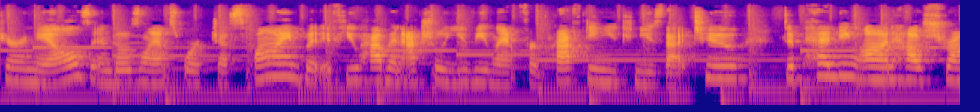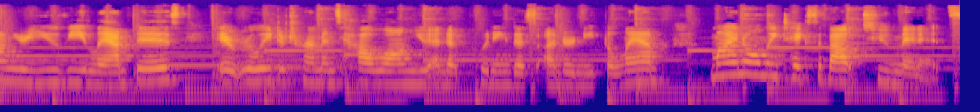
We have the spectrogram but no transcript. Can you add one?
cure nails, and those lamps work just fine, but if you have an actual UV lamp for crafting, you can use that too. Depending on how strong your UV lamp is, it really determines how long you end up putting this underneath the lamp. Mine only takes about two minutes.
